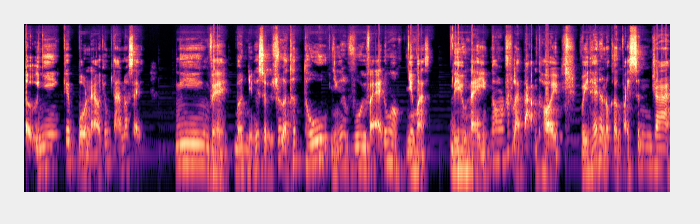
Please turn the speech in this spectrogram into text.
tự nhiên cái bộ não chúng ta nó sẽ nghiêng về bên những cái sự rất là thích thú những cái vui vẻ đúng không? Nhưng mà điều này nó rất là tạm thời. Vì thế là nó cần phải sinh ra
